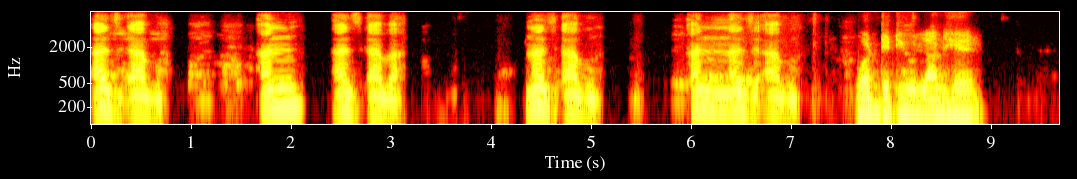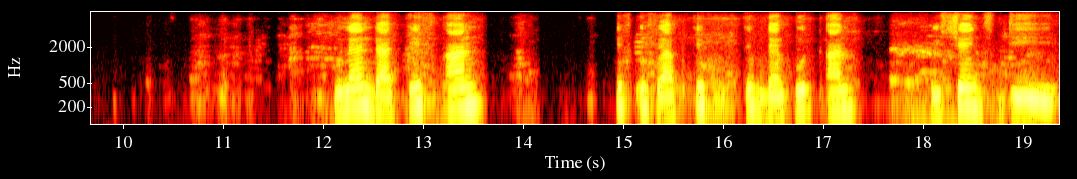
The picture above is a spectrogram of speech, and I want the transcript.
as abu and as abba naz abu and naz abu What did you learn here? we learn that if an if if we have if if them put an we change the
